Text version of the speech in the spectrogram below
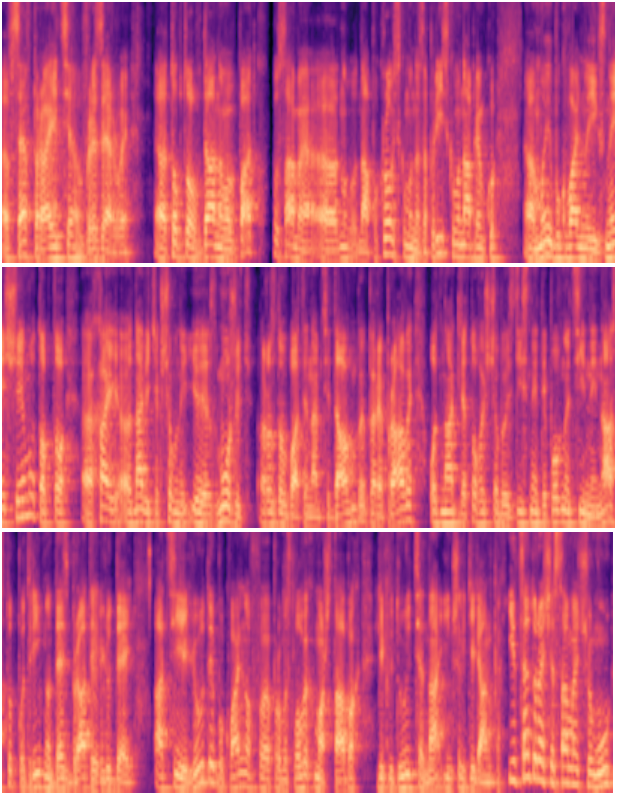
е, все впирається в резерви. Е, Тобто, в даному випадку, саме е, ну на Покровському, на Запорізькому напрямку, е, ми буквально їх знищуємо. Тобто, хай навіть якщо вони зможуть роздовбати нам ці дамби, переправи, однак для того, щоб здійснити повноцінний наступ, потрібно десь брати людей. А ці люди буквально в промислових масштабах ліквідуються на інших ділянках. І це, до речі, саме чому,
